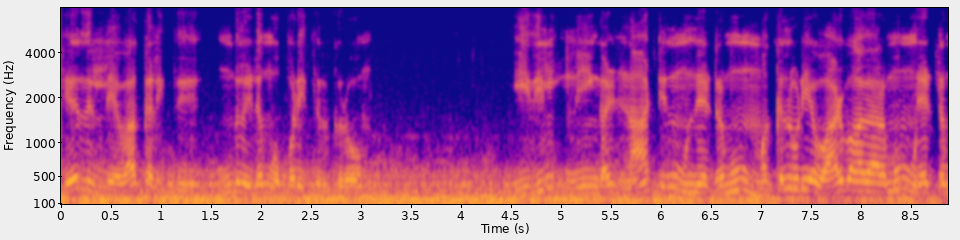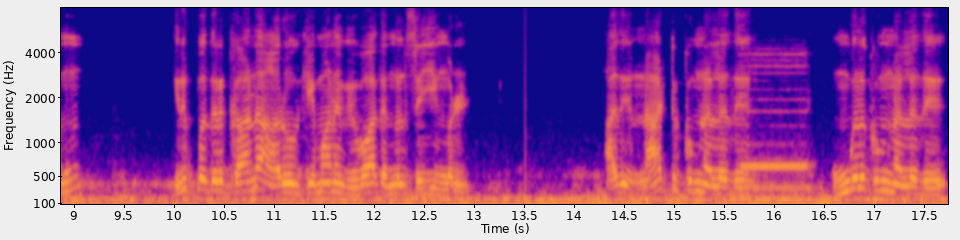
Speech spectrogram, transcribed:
தேர்தலிலே வாக்களித்து உங்களிடம் ஒப்படைத்திருக்கிறோம். இதில் நீங்கள் நாட்டின் முன்னேற்றமும் மக்களுடைய வாழ்வாதாரமும் முன்னேற்றமும் இருப்பதற்கான ஆரோக்கியமான விவாதங்கள் செய்யுங்கள். அது நாட்டுக்கும் நல்லது உங்களுக்கும் நல்லது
